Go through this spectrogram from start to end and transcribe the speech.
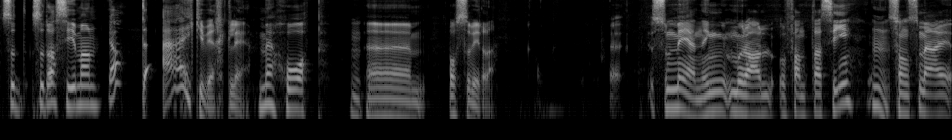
Så, så da sier man ja, det er ikke virkelig, med håp eh, og så videre. Så mening, moral og fantasi, sånn som jeg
